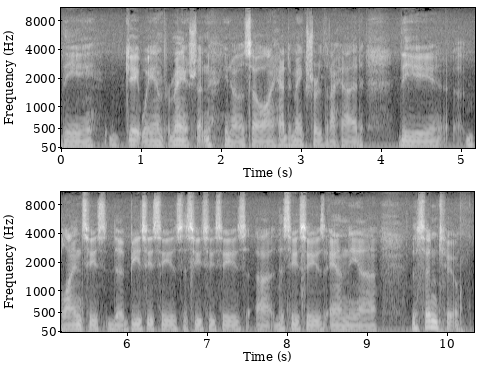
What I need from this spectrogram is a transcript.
the gateway information. You know, so I had to make sure that I had the blind the BCCs, the CCCs, uh, the CCs, and the uh, the SYN2.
